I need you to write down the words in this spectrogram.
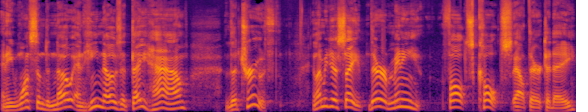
and he wants them to know, and he knows that they have the truth. And let me just say, there are many false cults out there today.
